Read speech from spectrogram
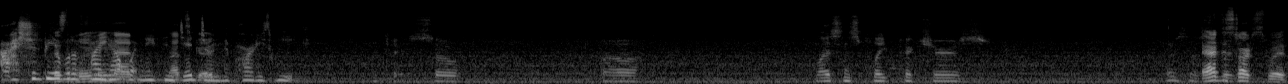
I should be Does able to find out what Nathan did good? during the party's week. Okay, so uh, license plate pictures. What is this? It had to start with.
